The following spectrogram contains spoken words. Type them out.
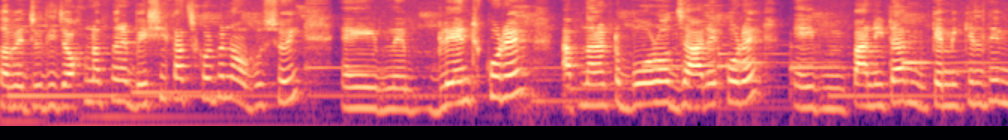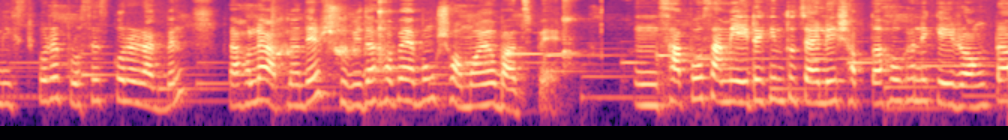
তবে যদি যখন আপনারা বেশি কাজ করবেন, অবশ্যই এই ব্লেন্ড করে আপনার একটা বড় জারে করে এই পানিটা কেমিক্যাল দিয়ে মিক্সড করে প্রসেস করে রাখবেন। তাহলে আপনাদের সুবিধা হবে এবং সময়ও বাঁচবে। সাপোজ আমি এটা কিন্তু চাইলে এই সপ্তাহখানেক এই রঙটা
